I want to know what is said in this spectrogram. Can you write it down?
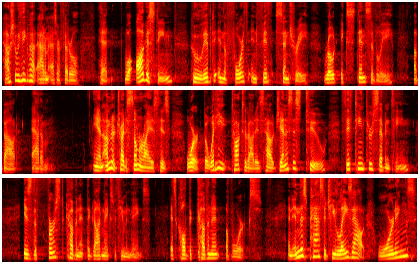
How should we think about Adam as our federal head? Well, Augustine, who lived in the fourth and fifth century, wrote extensively about Adam. And I'm going to try to summarize his work, but what he talks about is how Genesis 2 15 through 17 is the first covenant that God makes with human beings. It's called the covenant of works. And in this passage, he lays out warnings,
